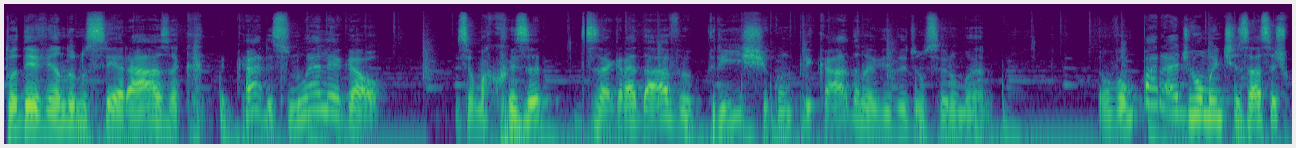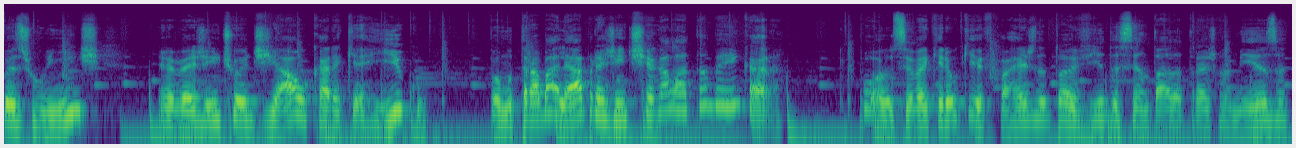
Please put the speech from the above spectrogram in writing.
tô devendo no Serasa. Cara, isso não é legal. Isso é uma coisa desagradável, triste, complicada na vida de um ser humano. Então vamos parar de romantizar essas coisas ruins. Ao invés de a gente odiar o cara que é rico, vamos trabalhar pra gente chegar lá também, cara. Pô, você vai querer o quê? Ficar o resto da tua vida sentado atrás de uma mesa,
